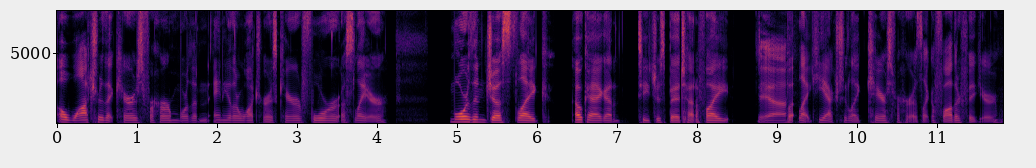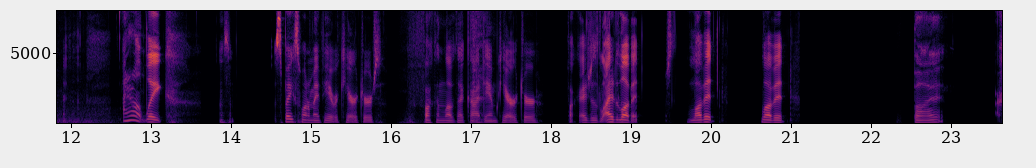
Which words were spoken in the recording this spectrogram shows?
a watcher that cares for her more than any other watcher has cared for a slayer. More than just like okay, I got to teach this bitch how to fight, Yeah. but like he actually like cares for her as like a father figure. I don't like Spike's one of my favorite characters. Fucking love that goddamn character. Fuck, I just I love it. Just love it. Love it. But I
